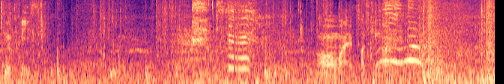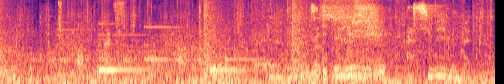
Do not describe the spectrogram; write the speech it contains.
Two, please. Oh my fucking god. Oh, nice. Assumez-le maintenant.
